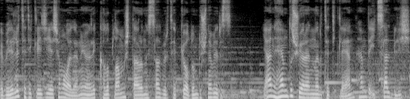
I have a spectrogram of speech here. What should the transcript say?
ve belirli tetikleyici yaşam olaylarına yönelik kalıplanmış davranışsal bir tepki olduğunu düşünebiliriz. Yani hem dış uyaranları tetikleyen hem de içsel biliş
